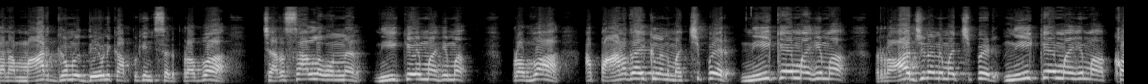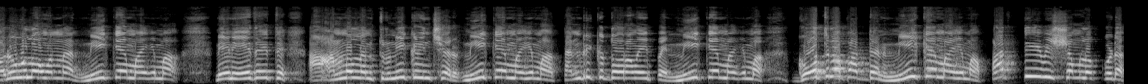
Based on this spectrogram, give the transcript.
తన మార్గములు దేవునికి అప్పగించాడు. ప్రభా చెరసాల్లో ఉన్నాను. నీకే మహిమ. ప్రభా ఆ పానదాయకులను మర్చిపోయారు. నీకే మహిమ రాజునని మర్చిపోయాడు నీకే మహిమ కరువులో ఉన్న నీకే మహిమ. నేను ఏదైతే ఆ అన్నలను తృణీకరించారు నీకే మహిమ తండ్రికి దూరం అయిపోయాను. నీకే మహిమ గోతులో పడ్డాను. నీకే మహిమ. ప్రతి విషయంలో కూడా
